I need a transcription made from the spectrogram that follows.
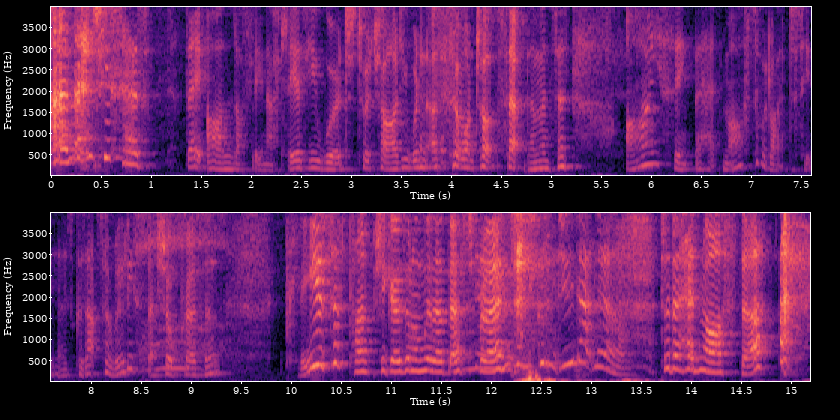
and then she says, "They are lovely, Natalie, as you would to a child. You wouldn't so want to upset them." And said, "I think the headmaster would like to see those because that's a really special present." Please just punch, she goes along with her best friend You couldn't do that now. to the headmaster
